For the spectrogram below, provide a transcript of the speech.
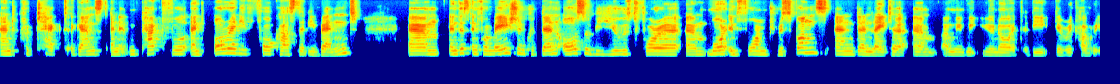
and protect against an impactful and already forecasted event um, and this information could then also be used for a um, more informed response and then later, um, I mean, we, you know, at the, the recovery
